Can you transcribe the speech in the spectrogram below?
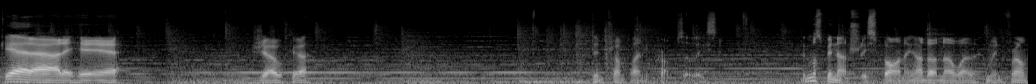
Get out of here, Joker. Didn't trample any crops, at least. They must be naturally spawning. I don't know where they're coming from.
